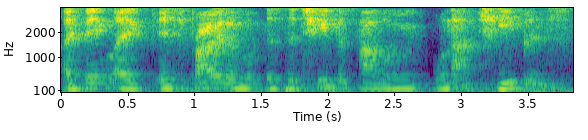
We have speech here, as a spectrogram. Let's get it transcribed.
I think like it's probably the it's the cheapest Halloween. Well, not cheapest,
